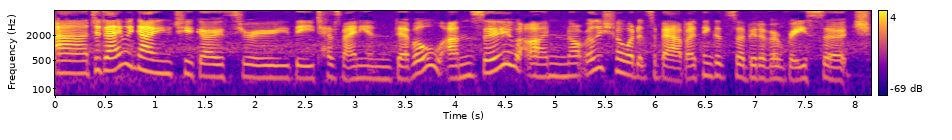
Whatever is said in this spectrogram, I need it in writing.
Uh, today we're going to go through the Tasmanian Devil Unzoo. I'm not really sure what it's about, but I think it's a bit of a research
